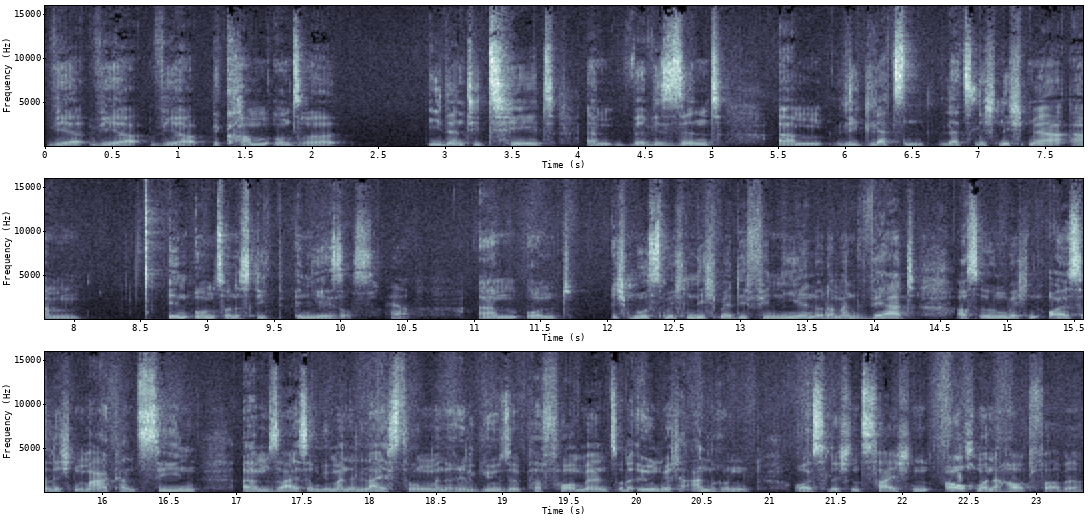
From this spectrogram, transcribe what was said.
wir, wir, wir bekommen unsere Identität, ähm, wer wir sind, ähm, liegt letzten, letztlich nicht mehr ähm, in uns, sondern es liegt in Jesus. Ja. Ähm, und ich muss mich nicht mehr definieren oder meinen Wert aus irgendwelchen äußerlichen Markern ziehen, ähm, sei es irgendwie meine Leistung, meine religiöse Performance oder irgendwelche anderen äußerlichen Zeichen, auch meine Hautfarbe,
